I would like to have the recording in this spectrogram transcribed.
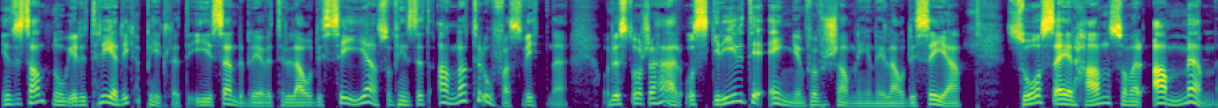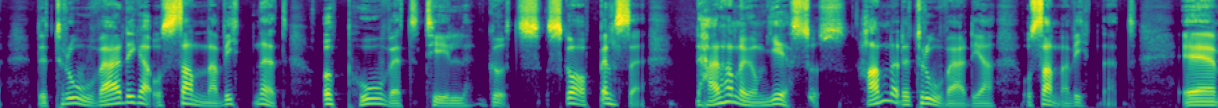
intressant nog i det tredje kapitlet i sändebrevet till Laodicea så finns det ett annat trofast vittne. Och det står så här, och skriv till ängeln för församlingen i Laodicea. Så säger han som är Amen, det trovärdiga och sanna vittnet upphovet till Guds skapelse. Det här handlar ju om Jesus. Han är det trovärdiga och sanna vittnet. Eh,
